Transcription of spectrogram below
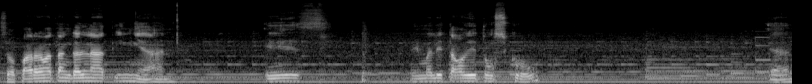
So, para matanggal natin yan is may malit ako ditong screw. Ayan.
